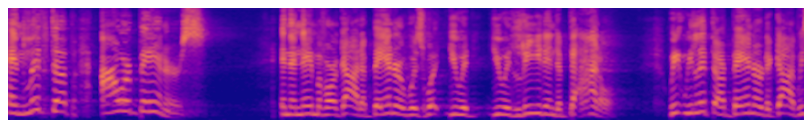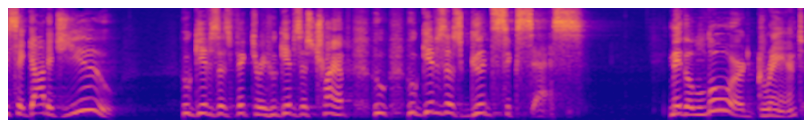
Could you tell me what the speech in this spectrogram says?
and lift up our banners in the name of our God. A banner was what you would, you would lead into battle. We, we lift our banner to God. We say, God, it's you who gives us victory, who gives us triumph, who, who gives us good success. May the Lord grant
